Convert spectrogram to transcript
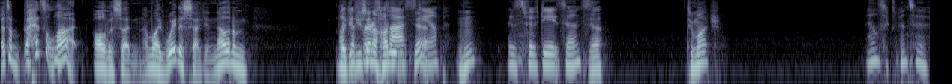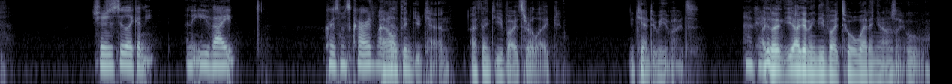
That's a that's a lot. All of a sudden, I'm like, wait a second. Now that I'm Like, if a you send a hundred, class yeah, stamp hmm is fifty-eight cents. yeah, too much. Mail's expensive. Should I just do like an an Evite Christmas card? Like I don't a- think you can. I think evites are like, you can't do evites. Okay. I did, yeah, I did an evite to a wedding, and I was like, ooh,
